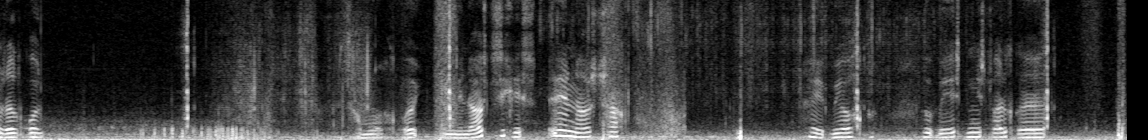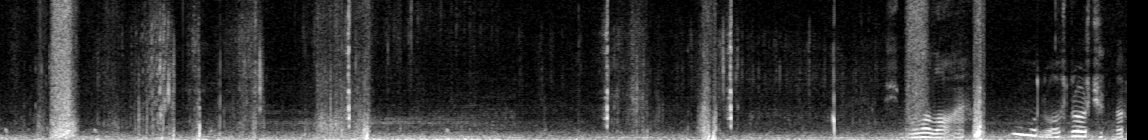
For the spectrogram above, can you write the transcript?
biraz koy. Samla koy. Minar sikis. En aşağı. Hey, bir dakika. Bu beş niş var ki. Şimdi valla. Valla zor çıkar.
